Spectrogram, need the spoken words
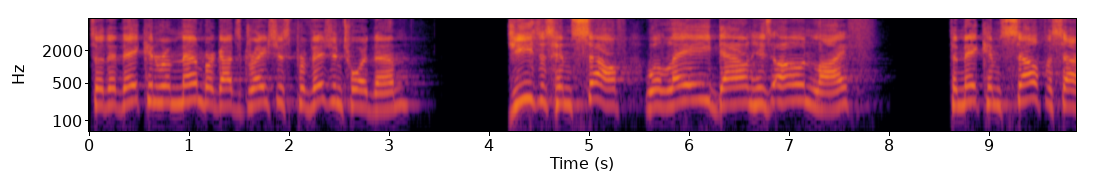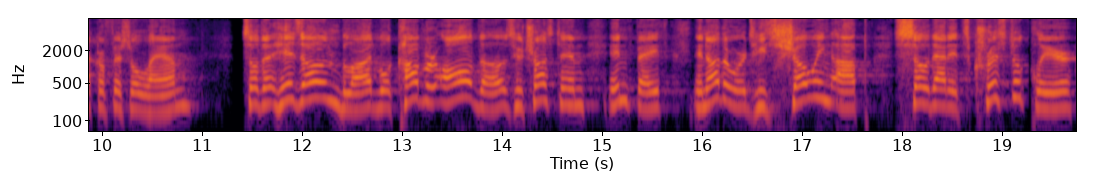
so that they can remember God's gracious provision toward them, Jesus himself will lay down his own life to make himself a sacrificial lamb so that his own blood will cover all those who trust him in faith. In other words, he's showing up so that it's crystal clear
